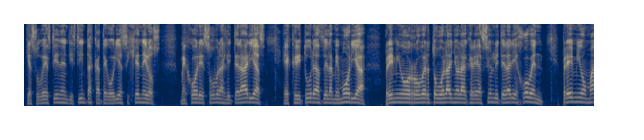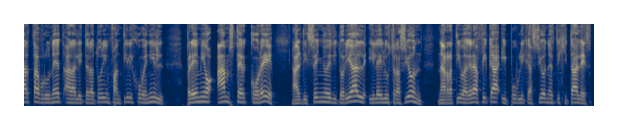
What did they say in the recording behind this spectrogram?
que a su vez tienen distintas categorías y géneros, mejores obras literarias, escrituras de la memoria, premio Roberto Bolaño a la creación literaria joven, premio Marta Brunet a la literatura infantil y juvenil, premio Amster Coré al diseño editorial y la ilustración, narrativa gráfica y publicaciones digitales.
